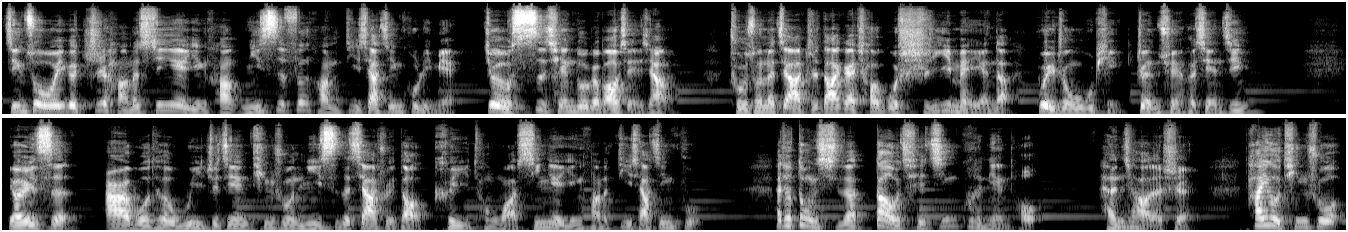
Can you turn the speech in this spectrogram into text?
仅作为一个支行的兴业银行尼斯分行的地下金库里面，就有四千多个保险箱，储存了价值大概超过十亿美元的贵重物品、证券和现金。有一次，阿尔伯特无意之间听说尼斯的下水道可以通往兴业银行的地下金库，他就动起了盗窃金库的念头。很巧的是。他又听说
